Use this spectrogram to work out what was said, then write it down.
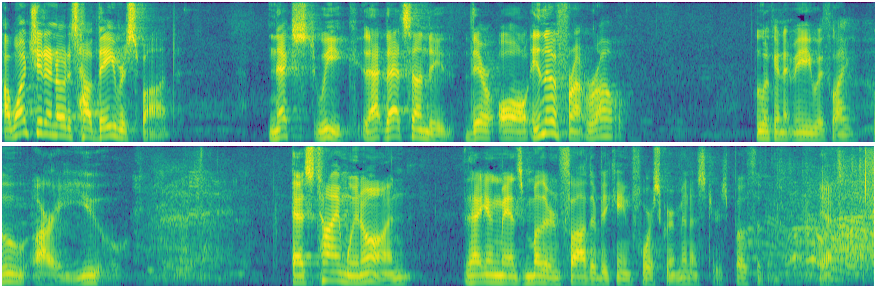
I want you to notice how they respond. Next week, that, that Sunday, they're all in the front row looking at me with, like, who are you? As time went on, that young man's mother and father became Foursquare ministers, both of them. Yeah.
